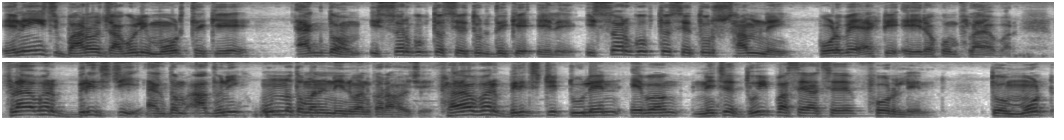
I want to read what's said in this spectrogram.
এনএইচ বারো জাগুলি মোড় থেকে একদম ঈশ্বরগুপ্ত সেতুর দিকে এলে। ঈশ্বরগুপ্ত সেতুর সামনেই পড়বে একটি এইরকম ফ্লাইওভার। ফ্লাইওভার ব্রিজটি একদম আধুনিক, উন্নত মানের নির্মাণ করা হয়েছে। ফ্লাইওভার ব্রিজটি টু লেন এবং নিচে দুই পাশে আছে ফোর লেন। তো মোট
